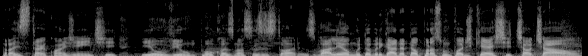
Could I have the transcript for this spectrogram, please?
para estar com a gente e ouvir um pouco as nossas histórias. Valeu, muito obrigado, até o próximo podcast. Tchau, tchau.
